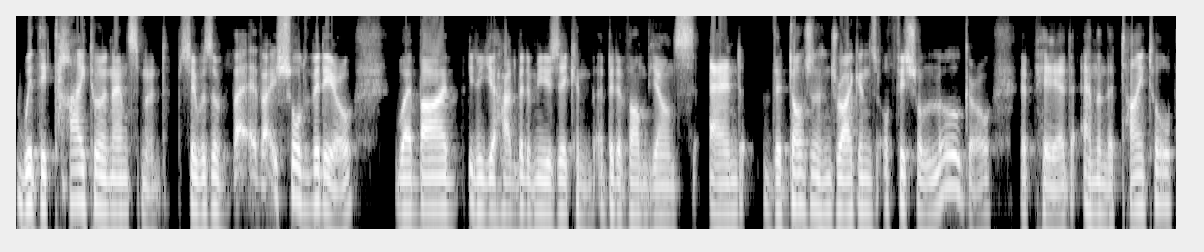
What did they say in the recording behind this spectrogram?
with the title announcement. So it was a very, very short video whereby you know you had a bit of music and a bit of ambience, and the Dungeons and Dragons official logo appeared, and then the title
